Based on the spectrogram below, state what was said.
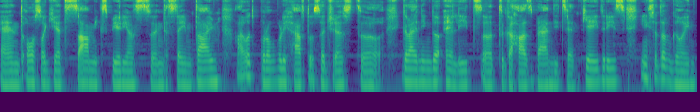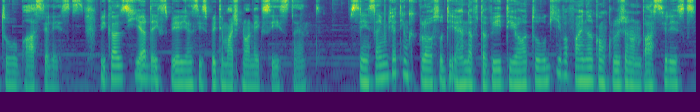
and also get some experience in the same time I would probably have to suggest uh, grinding the elites at Gahaz bandits and Cadrys instead of going to basilisks because here the experience is pretty much non-existent. Since I'm getting close to the end of the video, to give a final conclusion on basilisks,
